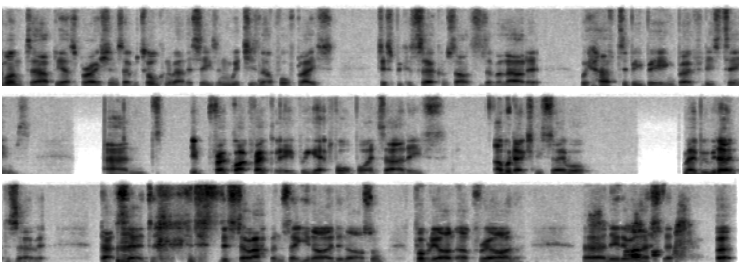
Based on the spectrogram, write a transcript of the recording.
want to have the aspirations that we're talking about this season, which is now fourth place, just because circumstances have allowed it. We have to be beating both of these teams, and if, quite frankly, if we get four points out of these, I would actually say, well, maybe we don't deserve it. That Hmm. said, it just, just so happens that United and Arsenal probably aren't up for it either. Uh, neither are Leicester. But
